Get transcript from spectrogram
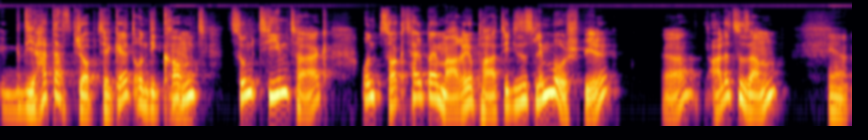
die hat das Jobticket und die kommt zum Teamtag und zockt halt bei Mario Party dieses Limbo-Spiel, ja, alle zusammen Ja.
